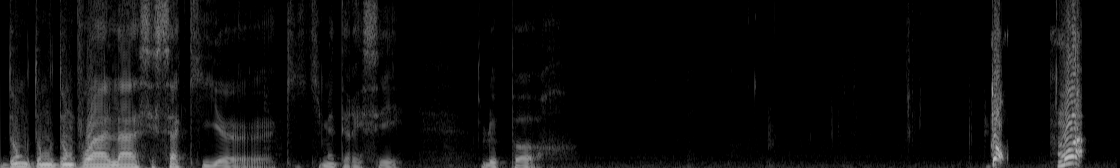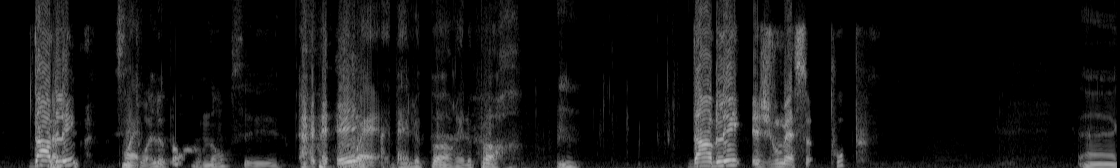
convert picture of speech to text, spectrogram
donc, donc, donc, voilà, c'est ça qui, euh, m'intéressait. Le port. Donc, moi, d'emblée. C'est Ouais. toi le porc, non? C'est. Ouais, ben, le port et le port. D'emblée, je vous mets ça. Poup. Euh,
